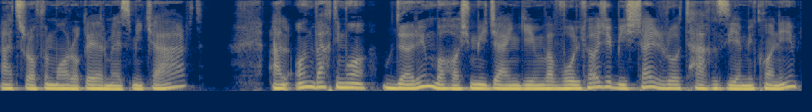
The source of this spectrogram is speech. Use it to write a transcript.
اطراف ما رو قرمز می‌کرد الان وقتی ما داریم باهاش میجنگیم و ولتاژ بیشتری رو تغذیه می‌کنیم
